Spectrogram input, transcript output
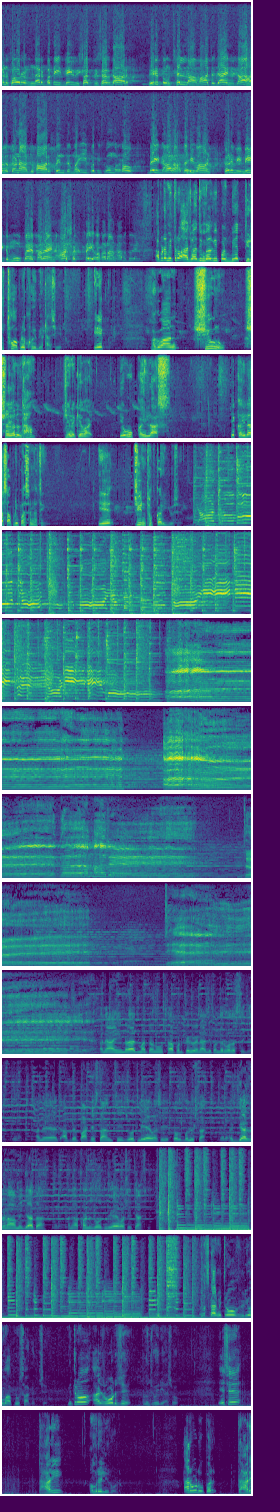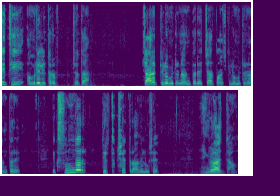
સૌર નરપતિ દ્રિવ શક્ત સરદાર વિરતું છેલ્લા વાંચ જાય ને રાહલ તણા જુહાર સિંધ મહીપતિ સુમ રો દઈ દારા દહીવાણ કડવી મીઠ મું પે પરાય આશક થઈ અહરાન આ બધું એને આપણે મિત્રો આઝાદી મેળવી પણ બે તીર્થો આપણે ખોઈ બેઠા છીએ. એક ભગવાન શિવનું શયનધામ જેને કહેવાય એવું કૈલાસ. એ કૈલાસ આપણી પાસે નથી. એ ચીન ઠપકારી ગયું છે. માતાનું સ્થાપન કર્યું એને આજે પંદર વર્ષ થઈ ગયા. અને આપણે પાકિસ્તાનથી જોત લઈ આવ્યા છીએ કૌલ બલુસ્તાન અગિયાર જણા અમે ગયા હતા અને અખંડ જોત લઈ આવ્યા છીએ ત્યાંથી. નમસ્કાર મિત્રો વિડીયોમાં આપનું સ્વાગત છે. મિત્રો આ રોડ જે તમે જોઈ રહ્યા છો એ છે ધારી અમરેલી રોડ. આ રોડ ઉપર ધારીથી અમરેલી તરફ જતા ચારક કિલોમીટરના અંતરે, ચાર પાંચ કિલોમીટરના અંતરે એક સુંદર તીર્થક્ષેત્ર આવેલું છે હિંગળાજ ધામ.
